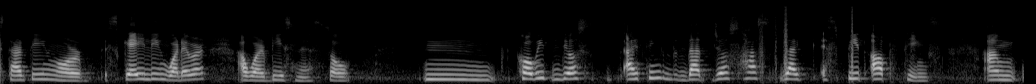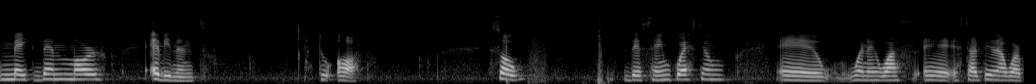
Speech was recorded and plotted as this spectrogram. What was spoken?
starting or scaling, whatever, our business. So mm, COVID just, I think that just has like speed up things and make them more evident to us. So the same question uh, when I was uh, starting our,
